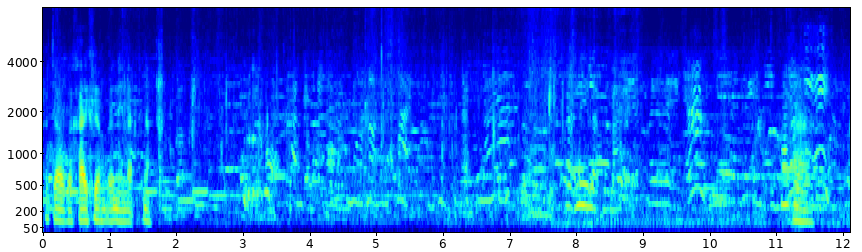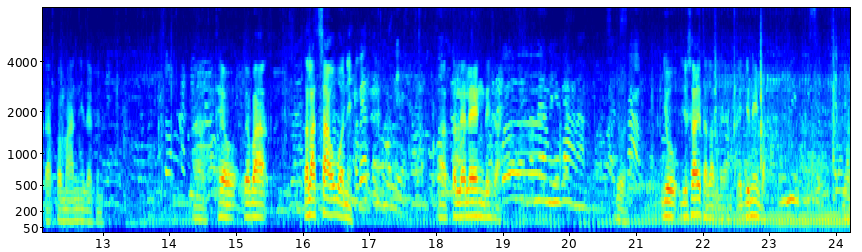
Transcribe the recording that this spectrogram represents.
พระเจ้าก็ขายเครื่องไว้นี่แหละพี่น้องอ่ากับประมาณนี้แหละพี่น้องอ่าแถวแปลว่าตลาดเช้าบ่นี่เอาแวะตรงคนเนี่ยอ่าตลาดแรงเด้อค่ะ เออแรงหมู่บ้านเด้ออยู่อยู่ใช่ตลาดแรงก็อยู่นี่บ่นี่ที่สุดเด้อ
